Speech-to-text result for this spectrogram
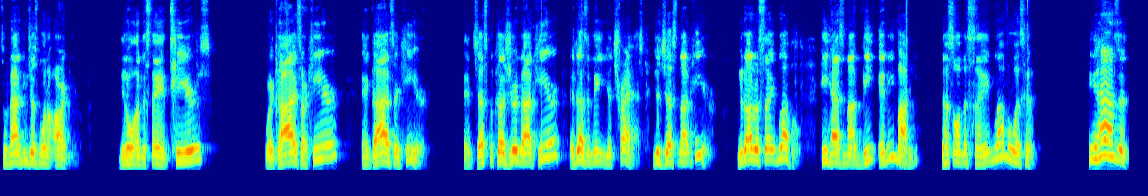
So now you just want to argue. You don't understand tiers where guys are here and guys are here. And just because you're not here, it doesn't mean you're trash. You're just not here. You're not on the same level. He has not beat anybody that's on the same level as him. He hasn't.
